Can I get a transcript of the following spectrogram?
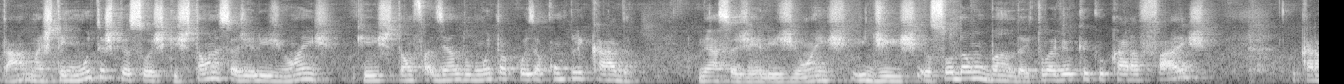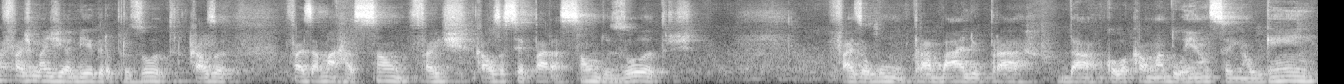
Tá? Mas tem muitas pessoas que estão nessas religiões que estão fazendo muita coisa complicada nessas religiões e diz: Eu sou da Umbanda. E tu vai ver o que, que o cara faz. O cara faz magia negra para os outros, causa, faz amarração, faz, causa separação dos outros, faz algum trabalho para colocar uma doença em alguém,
